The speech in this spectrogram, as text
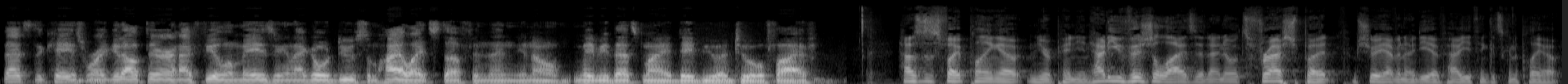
that's the case where I get out there and I feel amazing and I go do some highlight stuff and then, you know, maybe that's my debut at 205. How's this fight playing out in your opinion? How do you visualize it? I know it's fresh, but I'm sure you have an idea of how you think it's going to play out.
